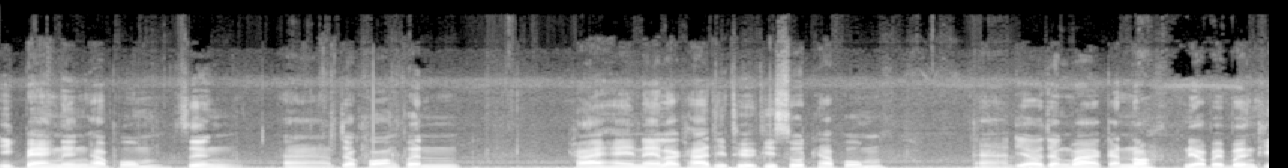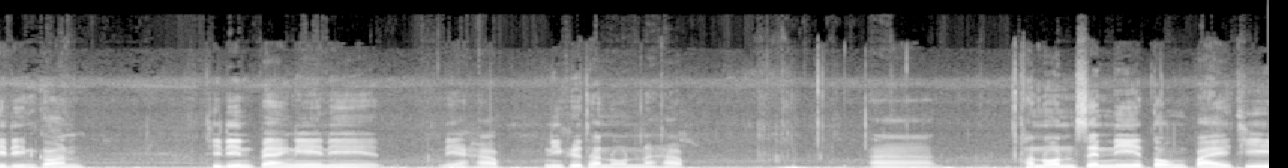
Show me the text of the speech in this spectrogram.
อีกแปลงหนึ่งครับผม ซึ่งเจ้าของเพิ่นขายให้ในราคาที่ถูกที่สุดครับผมเดี๋ยวจังว่ากันเนาะเดี๋ยวไปเบิ้งที่ดินก่อน ที่ดินแปลงนี้นี่ เนี่ยครับนี่คือถนนนะครับถนนเส้นนี้ตรงไปที่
